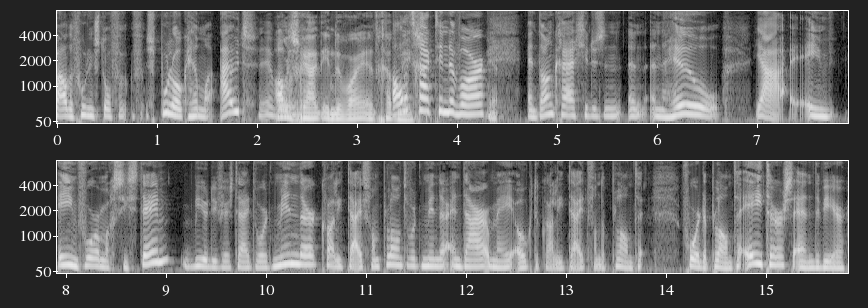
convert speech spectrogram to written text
bepaalde voedingsstoffen spoelen ook helemaal uit. Hè, alles raakt in de war en het gaat Alles raakt in de war. En dan krijg je dus een, een, een heel ja, een, eenvormig systeem. Biodiversiteit wordt minder, kwaliteit van planten wordt minder. En daarmee ook de kwaliteit van de planten voor de planteneters. En de, weer,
